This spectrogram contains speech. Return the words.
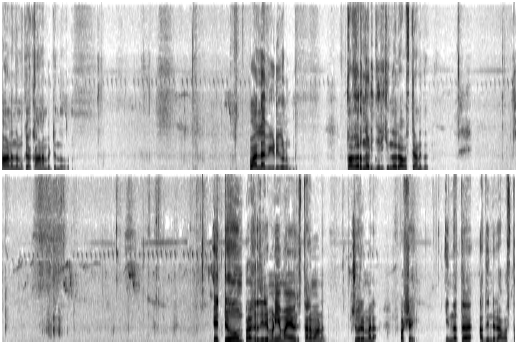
ആണ് നമുക്ക് കാണാൻ പറ്റുന്നത്. പല വീടുകളും തകർന്നടിഞ്ഞിരിക്കുന്ന ഒരവസ്ഥയാണിത്. ഏറ്റവും പ്രകൃതി രമണീയമായ ഒരു സ്ഥലമാണ് ചുരന്മല പക്ഷേ ഇന്നത്തെ അതിന്റെ ഒരവസ്ഥ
